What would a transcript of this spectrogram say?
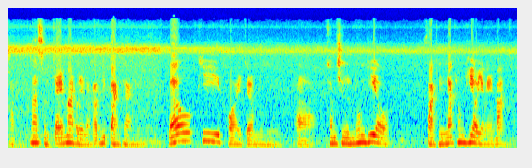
ครับน่าสนใจมากเลยนะครับที่ปางช้างนี้แล้วพี่พลอยจะมีอ่าคำเชิญท่องเที่ยว ฝากถึงนักท่องเที่ยวยังไงบ้างครับ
